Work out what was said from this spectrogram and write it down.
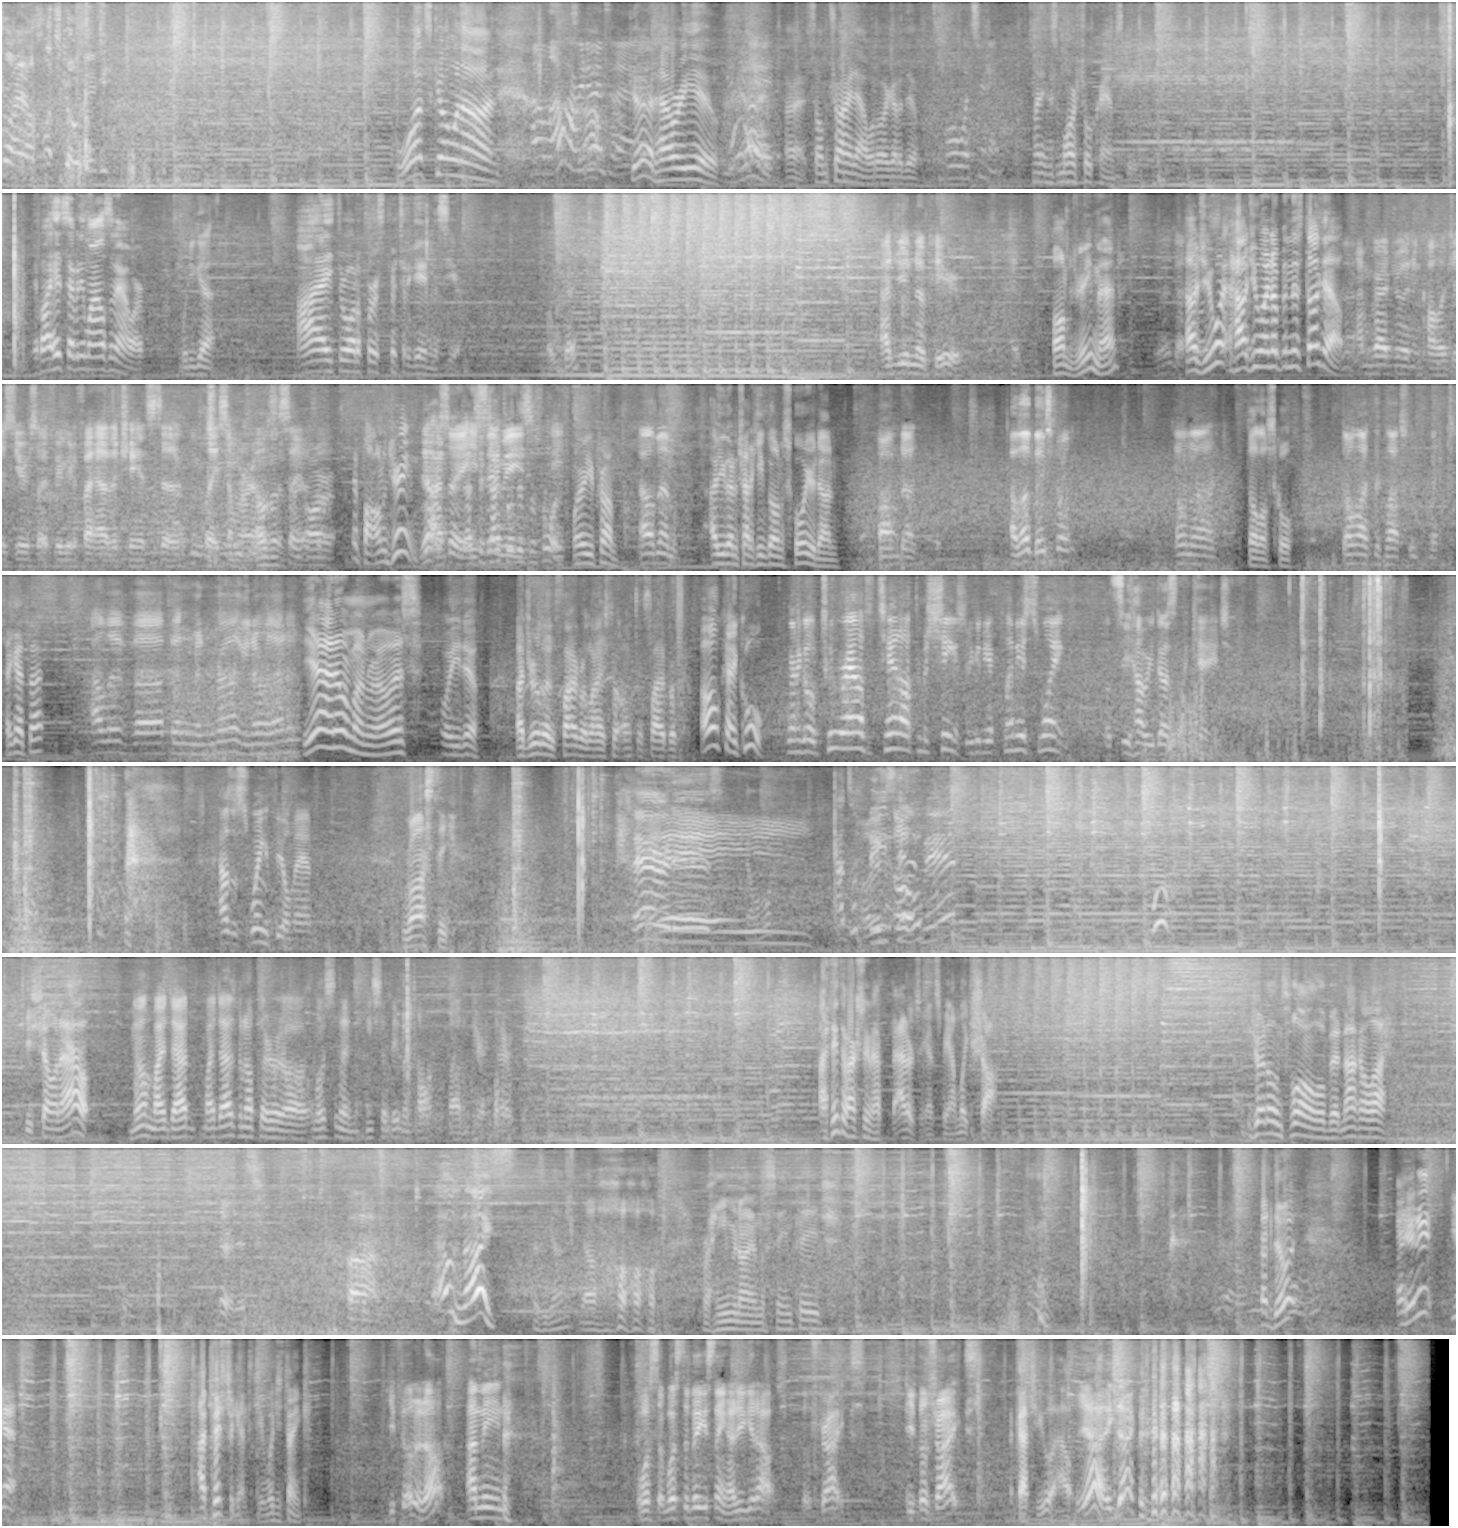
tryouts. Let's go, baby. What's going on? Hello, how are you doing today? Good. How are you? Good. All right. So I'm trying out. What do I got to do? Well, what's your name? My name is Marshall Kramsky. If I hit 70 miles an hour, What do you got? I throw out a first pitch of the game this year. Okay. How'd you end up here? Found a dream, man. How'd you how'd you end up in this dugout? I'm graduating college this year, so I figured if I have a chance to play somewhere else. say our. Found a dream. Yeah, That's that's, what he sent exactly me. what this is for. Where are you from? Alabama. Are you going to try to keep going to school? Or you're done. I'm done. I love baseball. Don't uh, Don't love school. don't like the classroom. I get that. I live uh, up in Monroe. You know where that is? Yeah, I know where Monroe is. What do you do? I drill in fiber lines for optic fiber. Oh, okay, cool. We're gonna go two rounds of 10 off the machine, so you're gonna get plenty of swings. Let's see how he does in the cage. How's the swing feel, man? Rusty. There it is. That's a base oh. hit, man. He's showing out. No, my dad, my dad's been up there uh, listening. He said they've been talking about him here and there. I think they're actually gonna have batters against me. I'm like shocked. Adrenaline's flowing a little bit, not gonna lie. There it is. Uh, that was nice. Has he got it? Oh, Raheem and I on the same page. I do it? I hit it? Yeah. I pitched against you. What'd you think? You filled it up. I mean, what's the, what's the biggest thing? How do you get out? Those strikes. Do you throw strikes? I got you out. Yeah, exactly.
